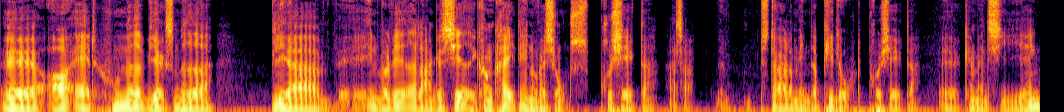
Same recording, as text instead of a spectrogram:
øh, og at 100 virksomheder bliver involveret eller engageret i konkrete innovationsprojekter, altså større eller mindre pilotprojekter, øh, kan man sige. Ikke?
